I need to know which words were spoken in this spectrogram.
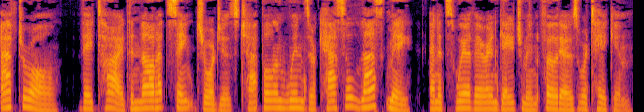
After all, they tied the knot at St. George's Chapel in Windsor Castle last May, and it's where their engagement photos were taken.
